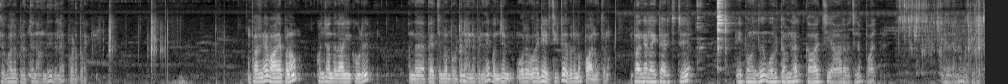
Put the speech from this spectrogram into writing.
செவ்வாழைப்பழத்தை நான் வந்து இதில் போட போகிறேன் பாருங்கள் வாழைப்பழம் கொஞ்சம் அந்த ராகி கூழ் அந்த பேரிச்சம்பழம் போட்டு நான் என்ன பண்ணியிருந்தேன் கொஞ்சம் ஒரு ஒரு அடி அடிச்சுக்கிட்டு அதுக்கப்புறம் நம்ம பால் ஊற்றணும் பாருங்கள் லைட்டாக அடிச்சுட்டு இப்போ வந்து ஒரு டம்ளர் காய்ச்சி ஆற வச்சுன பால். இதை ஊற்றிடலாம்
